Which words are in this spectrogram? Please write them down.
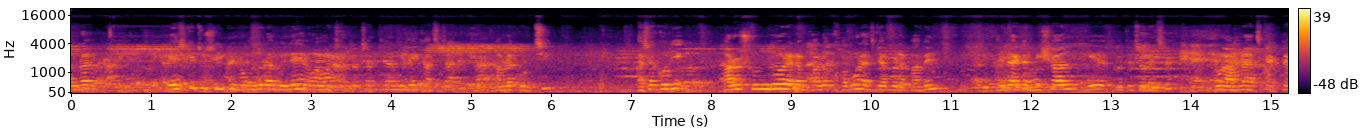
আমরা বেশ কিছু শিল্পী বন্ধুরা মিলে এবং আমার ছাত্রছাত্রীরা মিলে এই কাজটা আমরা করছি। আশা করি আরও সুন্দর একটা ভালো খবর আজকে আপনারা পাবেন যেটা একটা বিশাল ইয়ে হতে চলেছে এবং আমরা আজকে একটা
